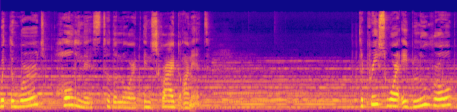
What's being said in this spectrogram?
with the words holiness to the Lord inscribed on it. The priest wore a blue robe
